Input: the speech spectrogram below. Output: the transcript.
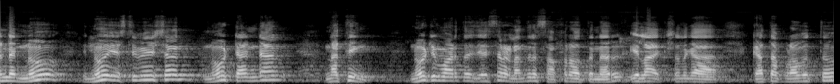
అంటే no no estimation no tender nothing. నోటి మాటతో చేస్తే వాళ్ళందరూ సఫర్ అవుతున్నారు. ఇలా యాక్చువల్గా గత ప్రభుత్వం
